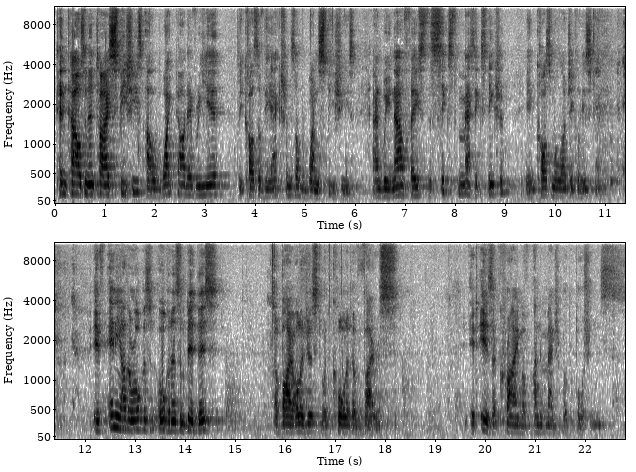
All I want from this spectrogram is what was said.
10,000 entire species are wiped out every year because of the actions of one species. And we now face the sixth mass extinction in cosmological history. If any other organism did this, a biologist would call it a virus. It is a crime of unimaginable proportions.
